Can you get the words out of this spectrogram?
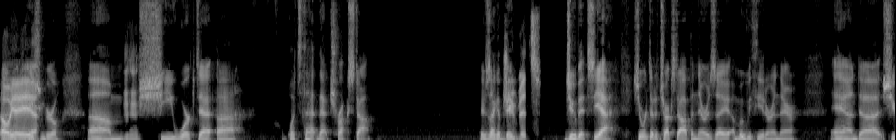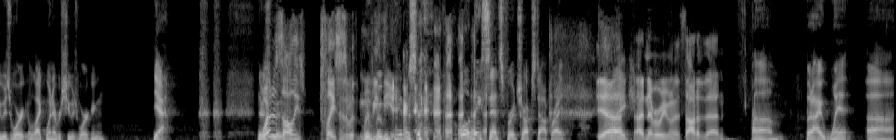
Oh Uh, yeah, yeah, yeah. Asian girl. Um, Mhm. she worked at uh, what's that? That truck stop. It was like a big Jubitz. Jubitz, yeah. She worked at a truck stop, and there was a, a movie theater in there, and uh, she was working like whenever she was working. Yeah. What is mo- all these places with with movie, movie theater? theaters? well, it makes sense for a truck stop, right? yeah, like- I never even thought of that. Um, but I went uh,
